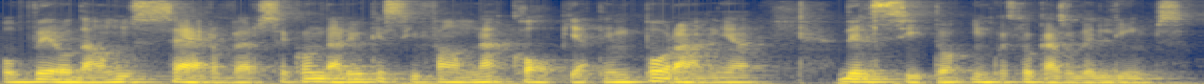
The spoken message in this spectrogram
ovvero da un server secondario che si fa una copia temporanea del sito, in questo caso dell'IMS.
